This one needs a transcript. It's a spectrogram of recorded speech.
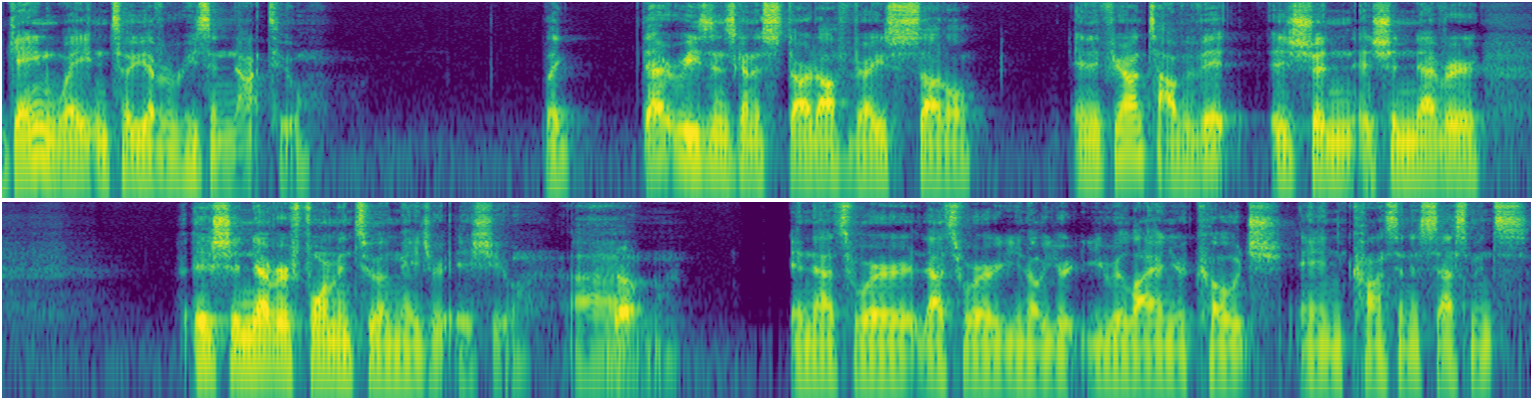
gain weight until you have a reason not to. Like that reason is going to start off very subtle and if you're on top of it, it shouldn't. It should never. It should never form into a major issue. Um. And that's where that's where you know you you rely on your coach and constant assessments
